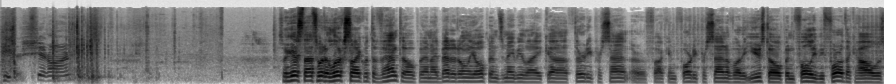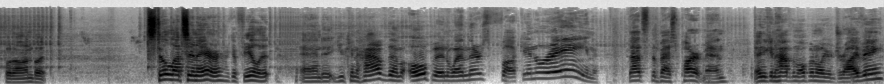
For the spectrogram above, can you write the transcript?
piece of shit on. So I guess that's what it looks like with the vent open. I bet it only opens maybe like uh, 30% or fucking 40% of what it used to open fully before the cowl was put on, but still lets in air. I can feel it. And it, you can have them open when there's fucking rain. That's the best part, man. And you can have them open while you're driving.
